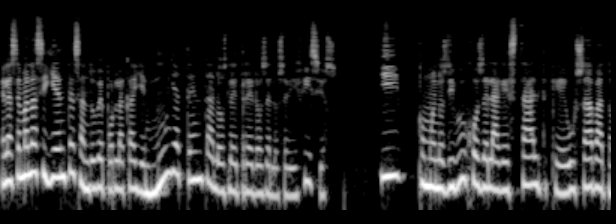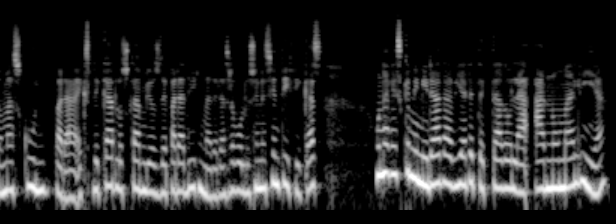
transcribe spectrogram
En las semanas siguientes anduve por la calle muy atenta a los letreros de los edificios. Y, como en los dibujos de la Gestalt que usaba Thomas Kuhn para explicar los cambios de paradigma de las revoluciones científicas, una vez que mi mirada había detectado la anomalía,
